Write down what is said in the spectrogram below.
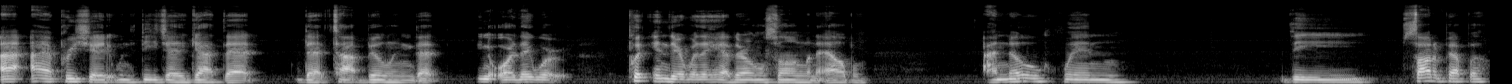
I I appreciate it when the DJ got that that top billing that you know, or they were put in there where they had their own song on the album. I know when the Salt and Pepa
